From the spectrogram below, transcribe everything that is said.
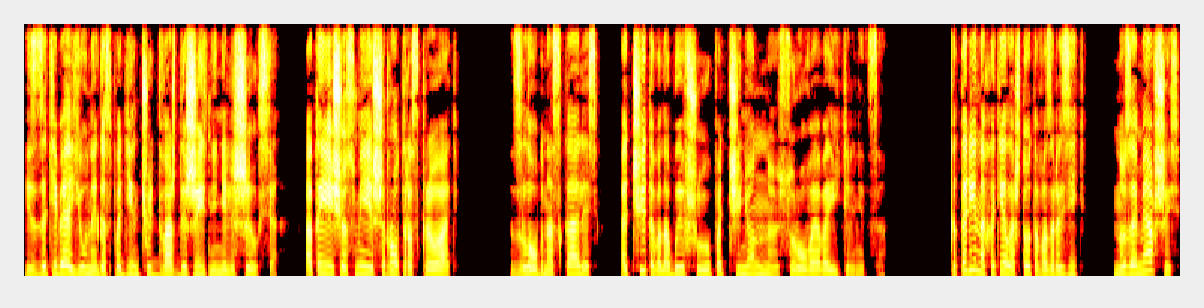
Из-за тебя юный господин чуть дважды жизни не лишился, а ты еще смеешь рот раскрывать!» Злобно скалясь, отчитывала бывшую подчиненную суровая воительница. Катарина хотела что-то возразить, но, замявшись,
